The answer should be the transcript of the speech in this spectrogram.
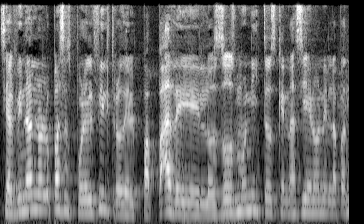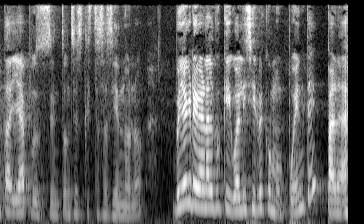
si al final no lo pasas por el filtro del papá de los dos monitos que nacieron en la pantalla, pues entonces, ¿qué estás haciendo, no? Voy a agregar algo que igual y sirve como puente para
